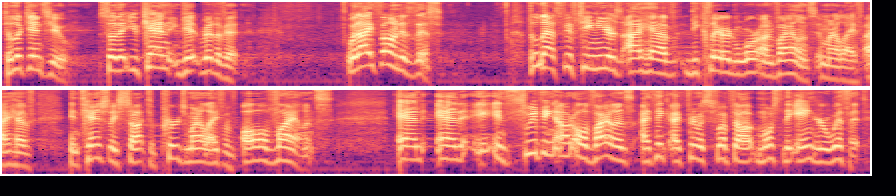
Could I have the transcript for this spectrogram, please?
to look into, so that you can get rid of it. What I found is this. For the last 15 years, I have declared war on violence in my life. I have intentionally sought to purge my life of all violence. And, and in sweeping out all violence, I think I've pretty much swept out most of the anger with it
